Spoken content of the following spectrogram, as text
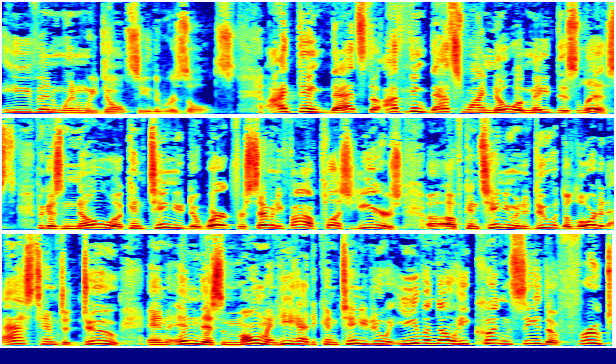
even when we don't see the results. I think that's the I think that's why Noah made this list because Noah continued to work for 75 plus years uh, of continuing to do what the Lord had asked him to do and in this moment he had to continue to do it even though he couldn't see the fruit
